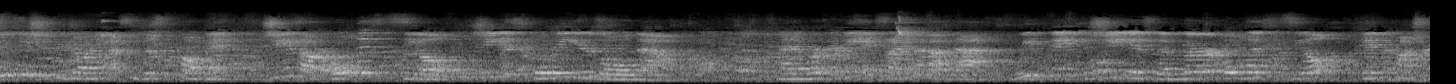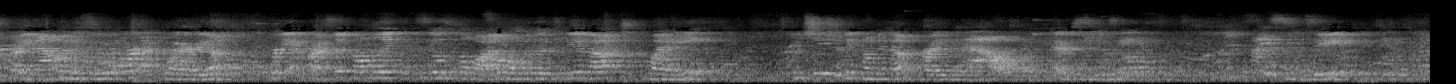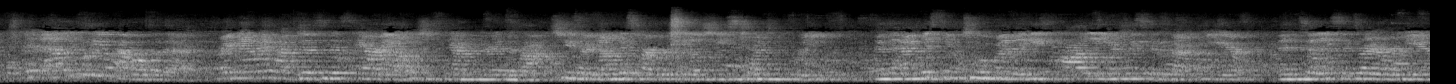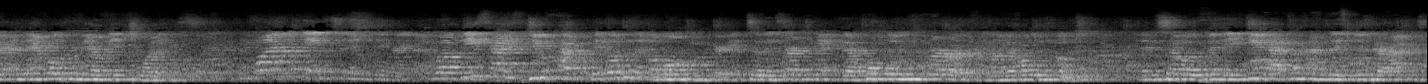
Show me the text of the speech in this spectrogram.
Susie should be joining us in just a moment. She is our oldest seal. She is 40 years old now. And we're pretty excited about that. We think she is the third oldest seal in the country right now in a zoo or an aquarium. Pretty impressive. Normally seals in the wild only live to be about 20. And she should be coming up right now. There's Susie. Hi, Susie. And Allie, who do you have over there? Right now I have just Miss Ariel. She's down here in the rock. She's our youngest harbor seal. She's 23. And then I'm missing two of my ladies. Holly usually sits about here, and Tilly sits right over here, and they're both in their mid-20s. Why are they anything right now? Well, these guys do have, they go through like a molting period, so they start to get their whole new fur and their whole new coat. And so when they do that, sometimes they lose their appetite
